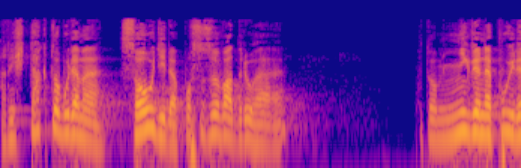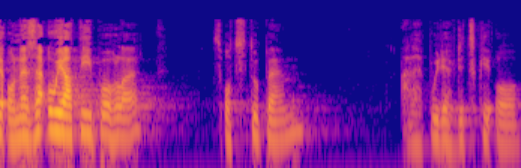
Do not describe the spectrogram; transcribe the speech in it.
A když takto budeme soudit a posuzovat druhé, Potom nikdy nepůjde o nezaujatý pohled s odstupem, ale půjde vždycky o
